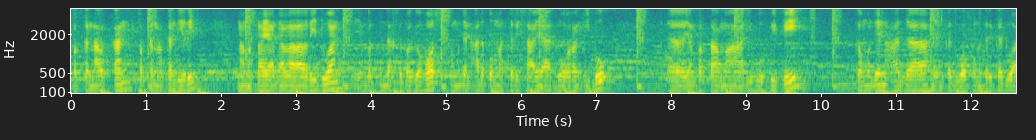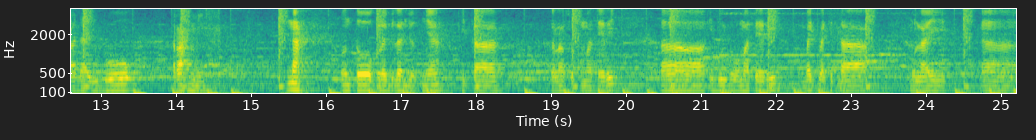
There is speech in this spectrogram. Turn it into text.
perkenalkan perkenalkan diri. Nama saya adalah Ridwan yang bertindak sebagai host. Kemudian ada pemateri saya dua orang ibu. Uh, yang pertama Ibu Vivi, kemudian ada yang kedua komentar kedua ada Ibu Rahmi. Nah untuk lebih lanjutnya kita, kita langsung ke materi. Uh, ibu-ibu materi baiklah kita mulai uh,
